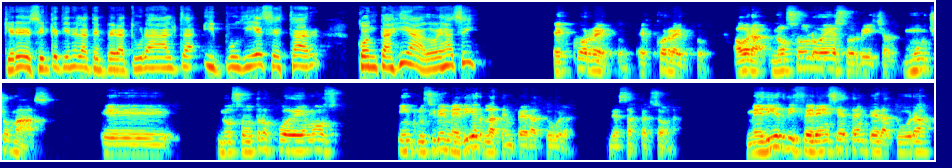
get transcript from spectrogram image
quiere decir que tiene la temperatura alta y pudiese estar contagiado, ¿es así? Es correcto, es correcto. Ahora, no solo eso, Richard, mucho más. Eh, nosotros podemos inclusive medir la temperatura de esa persona, medir diferencia de temperatura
